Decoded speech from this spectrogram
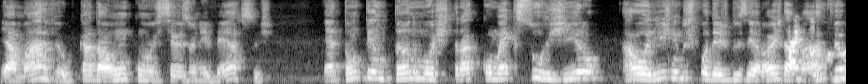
e a Marvel, cada um com os seus universos, estão é, tentando mostrar como é que surgiram a origem dos poderes dos heróis da Marvel,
